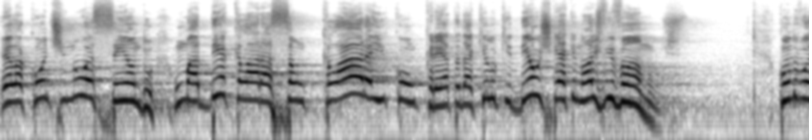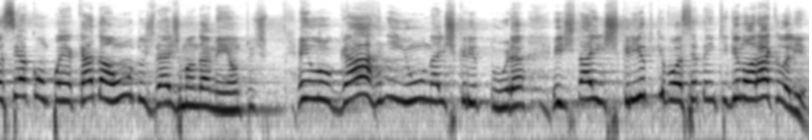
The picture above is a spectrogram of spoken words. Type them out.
ela continua sendo uma declaração clara e concreta daquilo que Deus quer que nós vivamos. Quando você acompanha cada um dos dez mandamentos, em lugar nenhum na Escritura está escrito que você tem que ignorar aquilo ali,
